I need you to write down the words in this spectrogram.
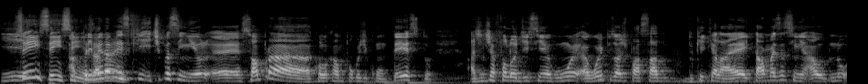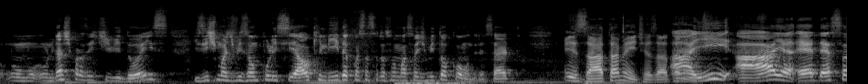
E sim, sim, sim. a primeira exatamente. vez que, tipo assim, eu- é, só pra colocar um pouco de contexto, a gente já falou disso em algum, algum episódio passado do que, que ela é e tal, mas assim, no, no universo de Eve 2, existe uma divisão policial que lida com essas transformações de mitocôndria, certo? Exatamente, exatamente. Aí a Aya é dessa.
